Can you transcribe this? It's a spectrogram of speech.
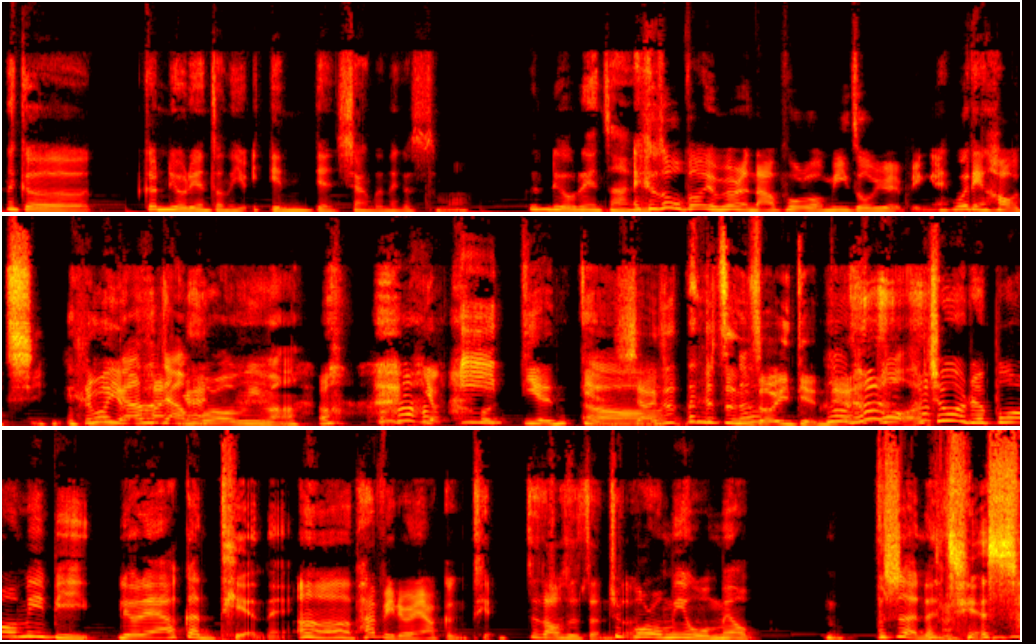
那个跟榴莲长得有一点点像的那个是什么？跟榴莲长，哎，可是我不知道有没有人拿菠萝蜜做月饼，哎，我有点好奇。如果有，刚刚是讲菠萝蜜吗？有一点点像，就那就真的只有一点点。菠，其实我觉得菠萝蜜比榴莲要更甜诶。嗯嗯，它比榴莲要更甜，这倒是真的。就菠萝蜜我没有，不是很能接受。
